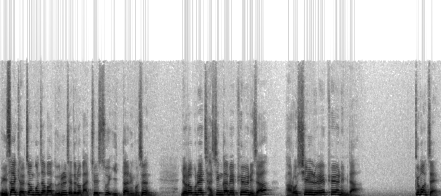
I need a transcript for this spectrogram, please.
의사 결정권자와 눈을 제대로 맞출 수 있다는 것은 여러분의 자신감의 표현이자 바로 신뢰의 표현입니다. 두 번째,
